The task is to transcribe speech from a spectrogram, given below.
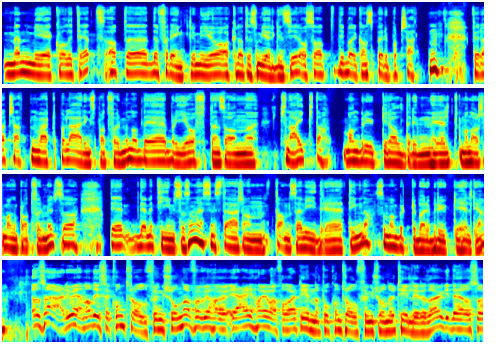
Men med kvalitet. At eh, det forenkler mye, og akkurat det som Jørgen sier, også at de bare kan spørre på chatten. Før har chatten vært på læringsplattformen, og det blir jo ofte en sånn kneik, da man bruker aldri den helt. Man har så mange plattformer. Så det, det med Teams og sånn, jeg syns det er sånn ta med seg videre-ting da, som man burde bare bruke hele tida. Og så er det jo en av disse kontrollfunksjonene. For har, jeg har i hvert fall vært inne på kontrollfunksjoner tidligere i dag. Det å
